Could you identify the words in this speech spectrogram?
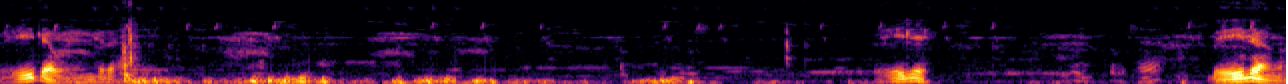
വെയില ഭയങ്കര. വെയിലേ? വെയിലാണ്.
